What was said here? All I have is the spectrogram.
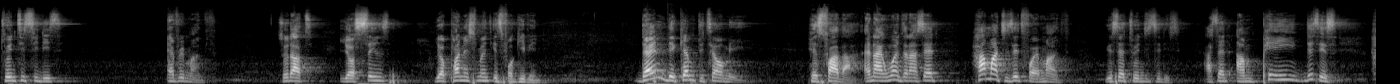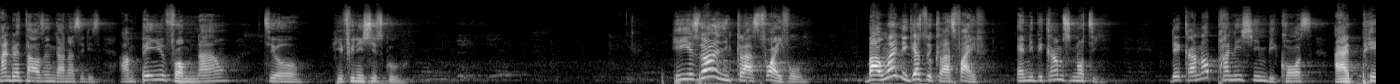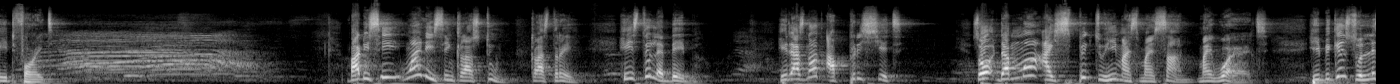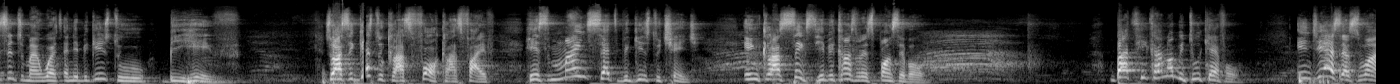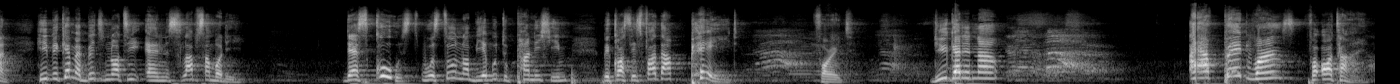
20 cedis every month so that your sins, your punishment is forgiven. Then they came to tell me, his father, and I went and I said, How much is it for a month? You said 20 cedis. I said, I'm paying, this is 100,000 Ghana cedis. I'm paying from now till he finishes school. He is not in class 5, oh, but when he gets to class 5 and he becomes naughty, they cannot punish him because I paid for it. But you see, when he's in class 2, class 3, he's still a babe. He does not appreciate. So the more I speak to him as my son, my words, he begins to listen to my words and he begins to behave. So as he gets to class 4, class 5, his mindset begins to change. In class 6, he becomes responsible. But he cannot be too careful. In JSS 1, he became a bit naughty and slapped somebody. The school will still not be able to punish him because his father paid for it. Do you get it now? Yes, I have paid once for all time.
